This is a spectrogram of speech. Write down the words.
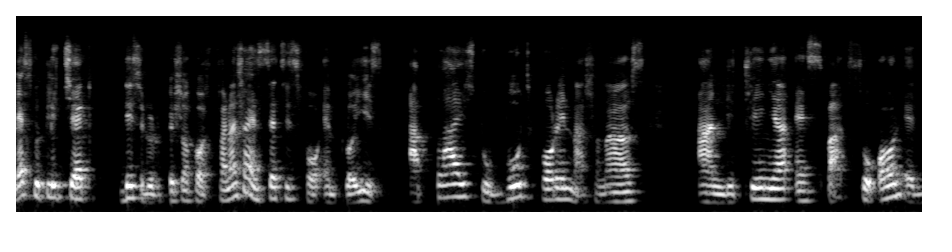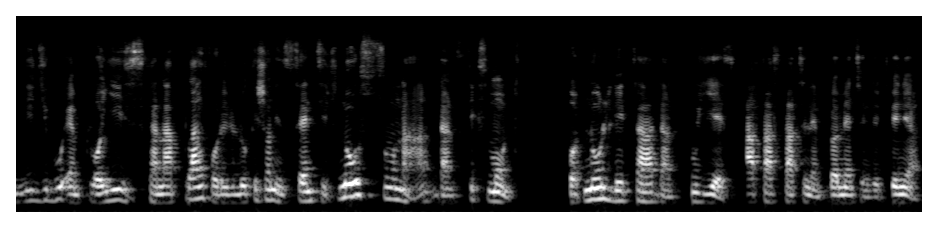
let's quickly check this relocation cost. Financial incentives for employees applies to both foreign nationals and Lithuania expats. So all eligible employees can apply for the relocation incentives no sooner than six months, but no later than two years after starting employment in Lithuania.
